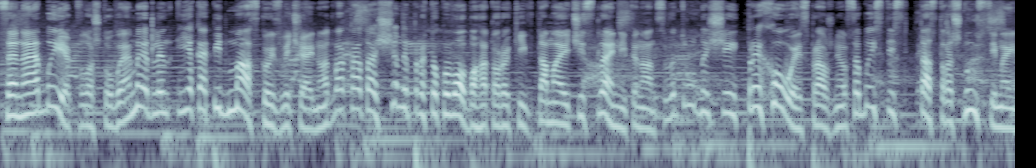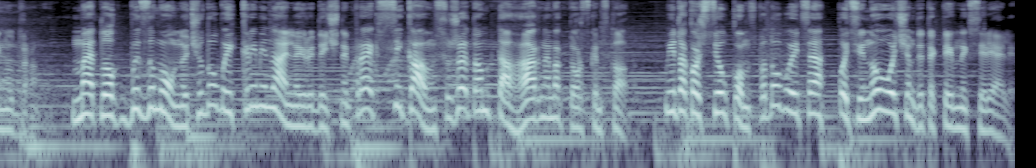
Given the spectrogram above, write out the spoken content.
Це неабияк влаштовує Медлін, яка під маскою звичайного адвоката ще не практикував багато років та має численні фінансові труднощі, приховує справжню особистість та страшну сімейну драму. Метлок безумовно чудовий кримінально-юридичний проект з цікавим сюжетом та гарним акторським складом. Він також цілком сподобається поціновувачам детективних серіалів.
